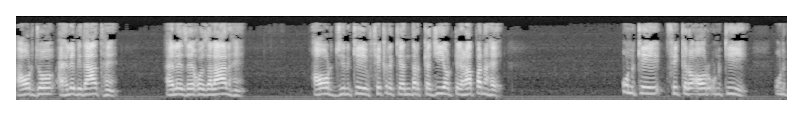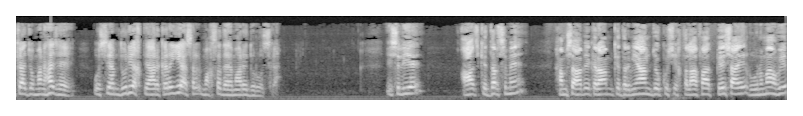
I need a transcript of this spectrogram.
اور جو اہل بدعت ہیں، اہل ذیغ و زلال ہیں، اور جن کی فکر کے اندر کجی اور ٹیڑھا پن ہے، ان کی فکر اور ان کی ان کا جو منہج ہے، اس سے ہم دوری اختیار کریں، یہ اصل مقصد ہے ہمارے دروس کا۔ اس لیے آج کے درس میں ہم صحابہ کرام کے درمیان جو کچھ اختلافات پیش آئے، رونما ہوئے،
